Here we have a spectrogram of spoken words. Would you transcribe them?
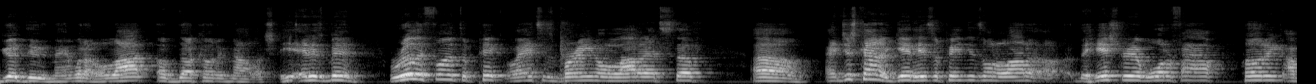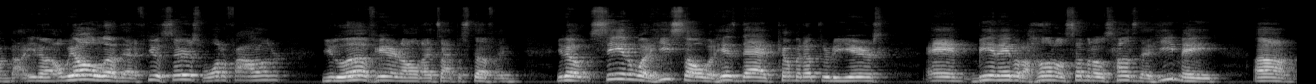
good dude, man. With a lot of duck hunting knowledge. He, it has been really fun to pick Lance's brain on a lot of that stuff, um, and just kind of get his opinions on a lot of uh, the history of waterfowl hunting. I'm, you know, we all love that. If you're a serious waterfowl hunter, you love hearing all that type of stuff. And, you know, seeing what he saw with his dad coming up through the years and being able to hunt on some of those hunts that he made, um,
